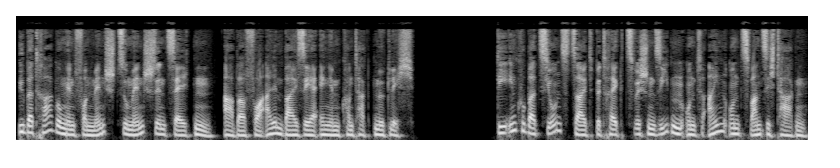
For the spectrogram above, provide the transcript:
Übertragungen von Mensch zu Mensch sind selten, aber vor allem bei sehr engem Kontakt möglich. Die Inkubationszeit beträgt zwischen 7 und 21 Tagen.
